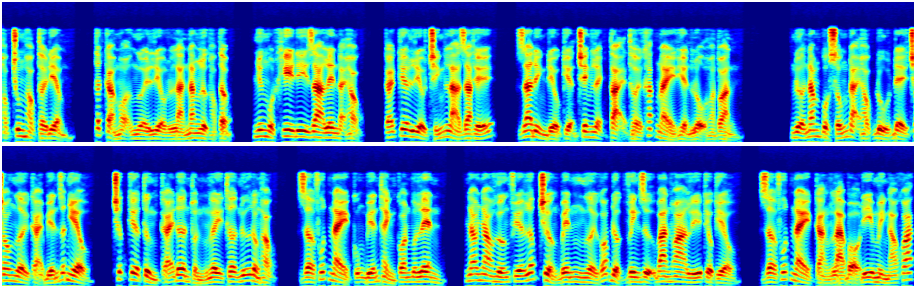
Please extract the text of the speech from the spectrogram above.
Học trung học thời điểm, tất cả mọi người liều là năng lực học tập, nhưng một khi đi ra lên đại học, cái kia liều chính là gia thế, gia đình điều kiện tranh lệch tại thời khắc này hiện lộ hoàn toàn nửa năm cuộc sống đại học đủ để cho người cải biến rất nhiều, trước kia từng cái đơn thuần ngây thơ nữ đồng học, giờ phút này cũng biến thành con buôn lên, nhao nhao hướng phía lớp trưởng bên người góp được vinh dự ban hoa lý kiều kiều, giờ phút này càng là bỏ đi mình áo khoác,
